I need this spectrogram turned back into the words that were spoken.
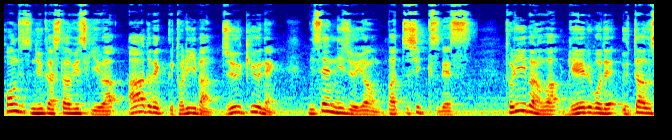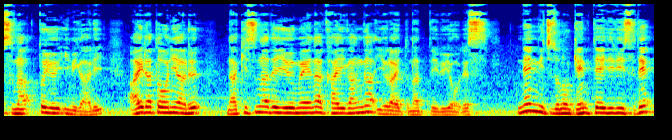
本日入荷したウイスキーはアードベックトリーバン19年2024バッチ6です。トリーバンはゲール語で歌う砂という意味がありアイラ島にある泣き砂で有名な海岸が由来となっているようです。年に一度の限定リリースで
